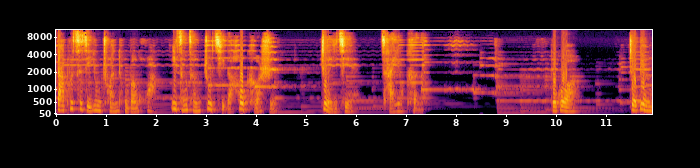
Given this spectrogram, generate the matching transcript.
打破自己用传统文化一层层筑起的后壳时，这一切才有可能。不过。这并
